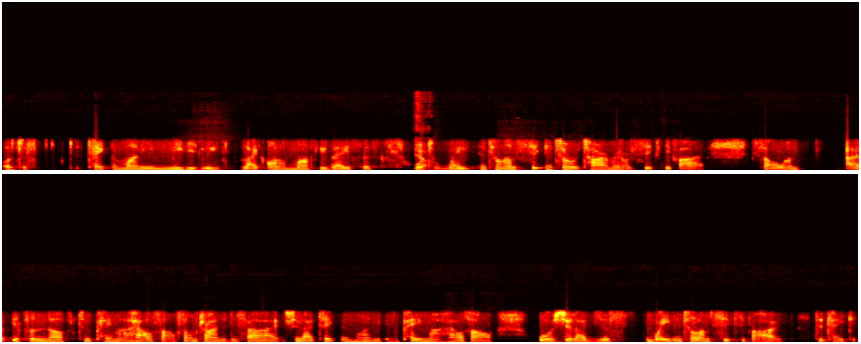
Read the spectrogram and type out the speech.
or to s- take the money immediately, like on a monthly basis, or Yeah. to wait until I'm si- until retirement or sixty five. So I'm I, it's enough to pay my house off. So I'm trying to decide should I take the money and pay my house off, or should I just wait until I'm 65 to take it?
